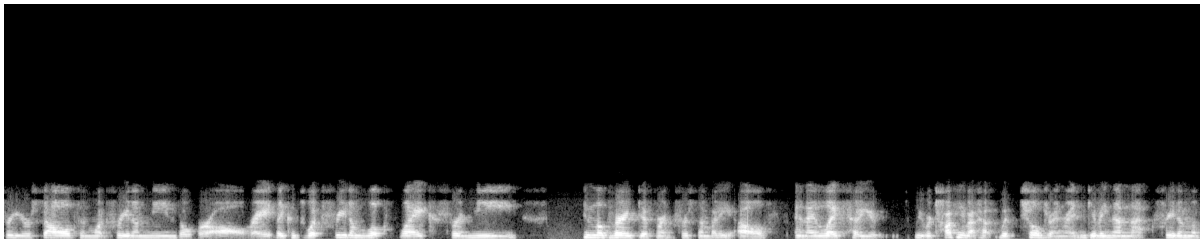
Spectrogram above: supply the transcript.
for yourself and what freedom means overall, right? Like, because what freedom looks like for me can look very different for somebody else. And I like how you we were talking about how, with children, right, and giving them that freedom of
